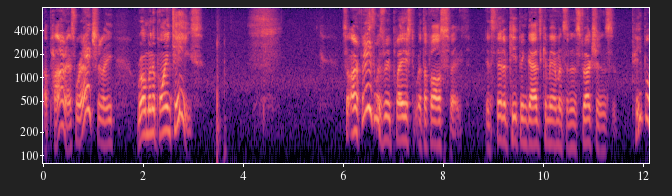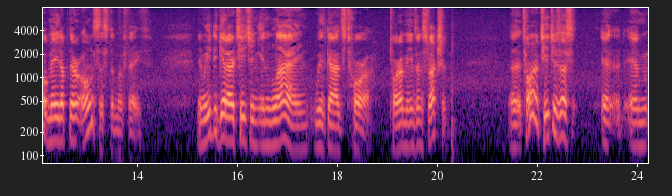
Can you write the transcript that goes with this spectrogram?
upon us were actually Roman appointees. So our faith was replaced with a false faith. Instead of keeping God's commandments and instructions, people made up their own system of faith. And we need to get our teaching in line with God's Torah. Torah means instruction. Uh, Torah teaches us uh, and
